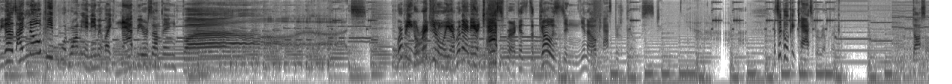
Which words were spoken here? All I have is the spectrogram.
Because I know people would want me to name it like Nappy or something, but... We're being original here. We're gonna name it Casper, because it's a ghost, and, you know, Casper's ghost. Yeah. Let's take a look at Casper real quick. Docile.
